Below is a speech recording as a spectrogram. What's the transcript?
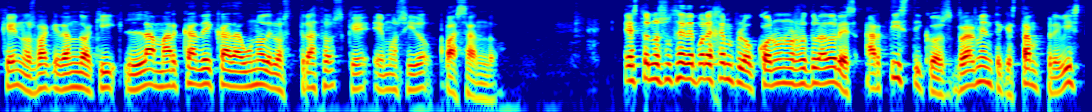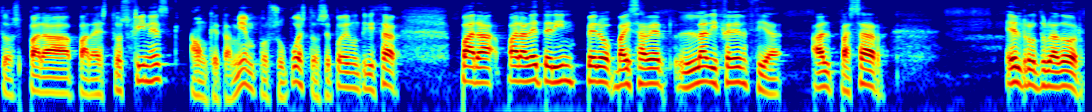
que nos va quedando aquí la marca de cada uno de los trazos que hemos ido pasando. Esto no sucede, por ejemplo, con unos rotuladores artísticos realmente que están previstos para, estos fines, aunque también, por supuesto, se pueden utilizar para, para lettering, pero vais a ver la diferencia al pasar el rotulador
